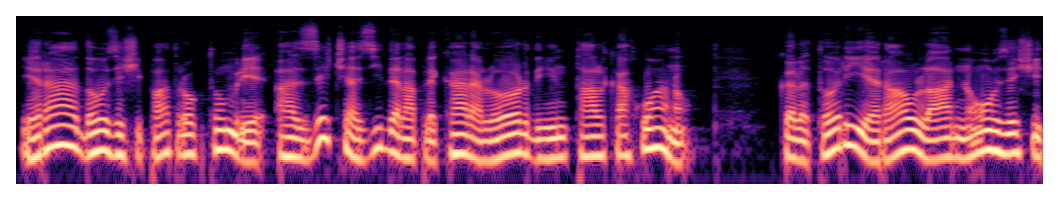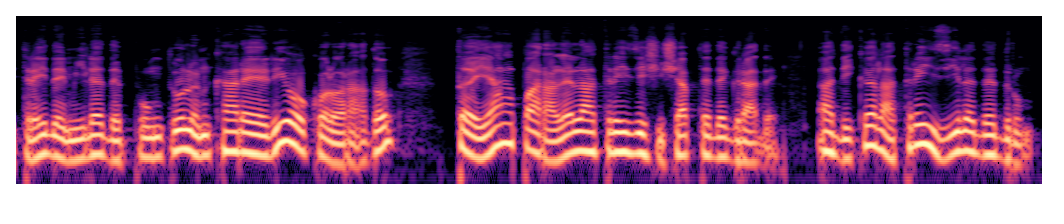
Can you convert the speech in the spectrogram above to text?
Era 24 octombrie, a 10-a zi de la plecarea lor din Talcahuano. Călătorii erau la 93 de mile de punctul în care Rio Colorado tăia paralela 37 de grade, adică la 3 zile de drum.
